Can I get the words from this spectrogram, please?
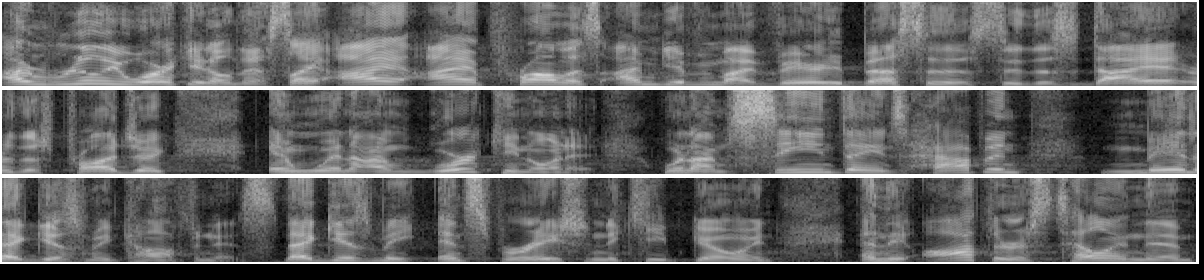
I'm really working on this. Like I, I promise I'm giving my very best to this through this diet or this project. And when I'm working on it, when I'm seeing things happen, man, that gives me confidence. That gives me inspiration to keep going. And the author is telling them,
